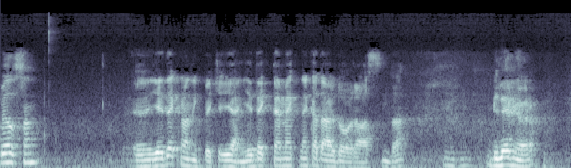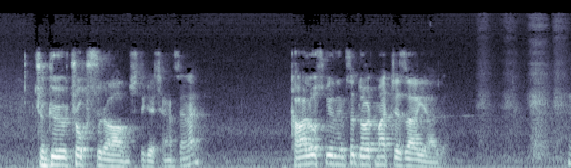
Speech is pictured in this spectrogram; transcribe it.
Bills'ın e, yedek running back'i yani yedek demek ne kadar doğru aslında hı hı. bilemiyorum. Çünkü çok süre almıştı geçen sene. Carlos Williams'a 4 maç ceza geldi.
